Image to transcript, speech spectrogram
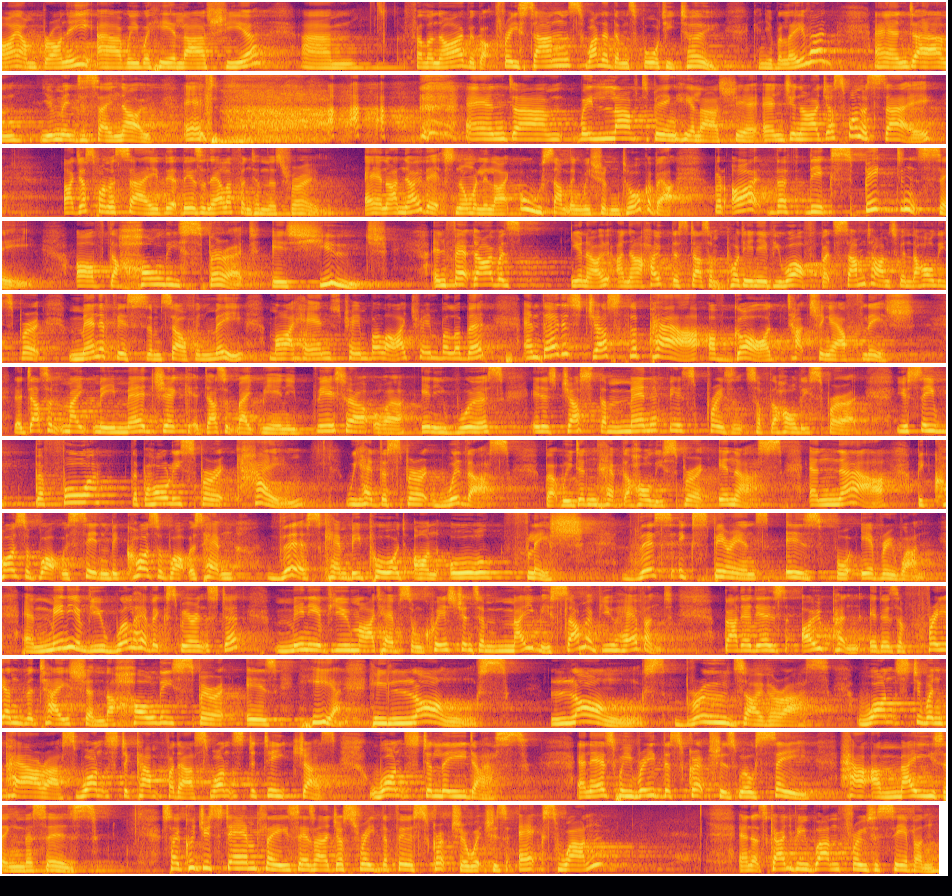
Hi, I'm Bronnie. Uh, we were here last year. Um, Phil and I, we've got three sons. One of them's 42. Can you believe it? And um, you meant to say no. And, and um, we loved being here last year. And, you know, I just want to say, I just want to say that there's an elephant in this room. And I know that's normally like, oh, something we shouldn't talk about. But I, the, the expectancy of the Holy Spirit is huge. In fact, I was, you know, and I hope this doesn't put any of you off, but sometimes when the Holy Spirit manifests himself in me, my hands tremble, I tremble a bit. And that is just the power of God touching our flesh. It doesn't make me magic, it doesn't make me any better or uh, any worse. It is just the manifest presence of the Holy Spirit. You see, before the Holy Spirit came, we had the Spirit with us, but we didn't have the Holy Spirit in us. And now, because of what was said and because of what was happening, this can be poured on all flesh. This experience is for everyone. And many of you will have experienced it. Many of you might have some questions, and maybe some of you haven't but it is open. It is a free invitation. The Holy Spirit is here. He longs, longs, broods over us, wants to empower us, wants to comfort us, wants to teach us, wants to lead us. And as we read the scriptures, we'll see how amazing this is. So, could you stand, please, as I just read the first scripture, which is Acts 1 and it's going to be 1 through to 7.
